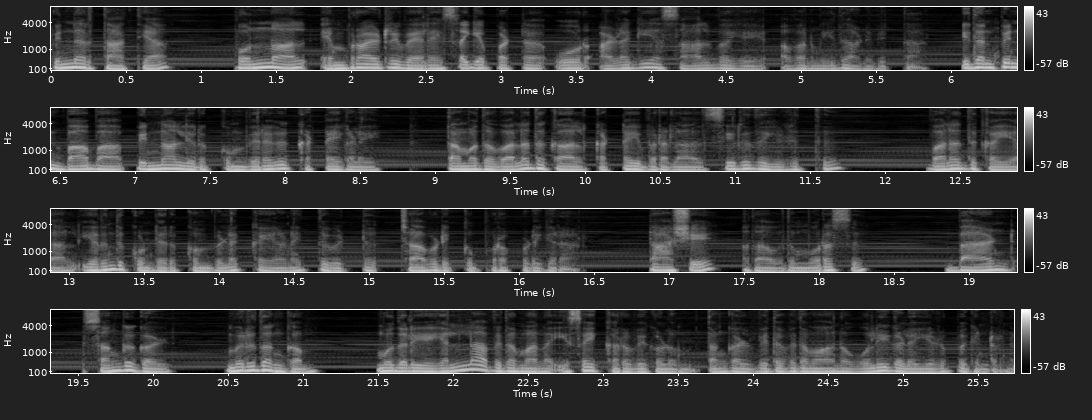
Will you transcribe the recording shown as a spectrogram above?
பின்னர் தாத்யா பொன்னால் எம்ப்ராய்டரி வேலை செய்யப்பட்ட ஓர் அழகிய சால்வையை அவர் மீது அணிவித்தார். இதன்பின் பாபா பின்னால் இருக்கும் விறகு கட்டைகளை தமது வலது கால் கட்டை விரலால் சிறிது இழுத்து வலது கையால் எரிந்து கொண்டிருக்கும் விளக்கை அணைத்துவிட்டு சாவடிக்கு புறப்படுகிறார். டாஷே அதாவது முரசு பேண்ட் சங்குகள் மிருதங்கம் முதலிய எல்லா விதமான இசைக்கருவிகளும் தங்கள் விதவிதமான ஒலிகளை எழுப்புகின்றன.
